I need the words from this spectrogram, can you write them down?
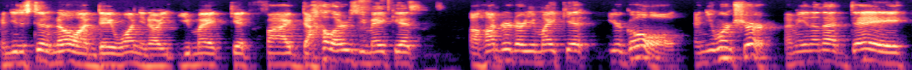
and you just didn't know on day one. You know, you might get five dollars, you might get a hundred, or you might get your goal, and you weren't sure. I mean, on that day,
